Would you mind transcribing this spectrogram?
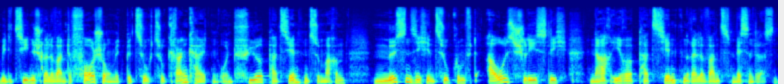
medizinisch relevante Forschung mit Bezug zu Krankheiten und für Patienten zu machen, müssen sich in Zukunft ausschließlich nach ihrer Patientenrelevanz messen lassen.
